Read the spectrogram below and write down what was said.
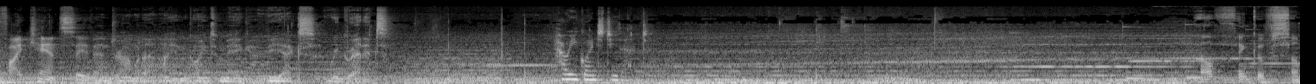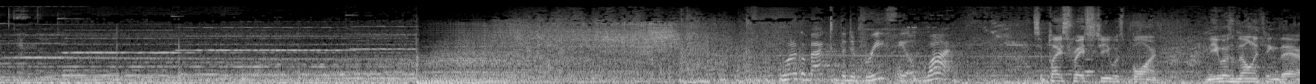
If I can't save Andromeda, I am going to make VX regret it. How are you going to do that? I'll think of something. You want to go back to the debris field? Why? It's a place where HG was born, and he wasn't the only thing there.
